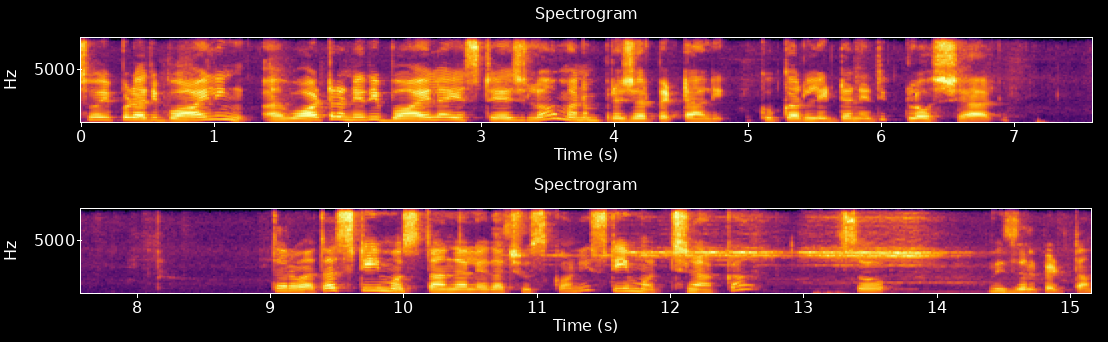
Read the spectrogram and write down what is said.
సో ఇప్పుడు అది బాయిలింగ్ వాటర్ అనేది బాయిల్ అయ్యే స్టేజ్లో మనం ప్రెషర్ పెట్టాలి. కుక్కర్ లిడ్ అనేది క్లోజ్ చేయాలి. తర్వాత స్టీమ్ వస్తుందా లేదా చూసుకొని స్టీమ్ వచ్చినాక సో విజిల్ పెడతాం.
